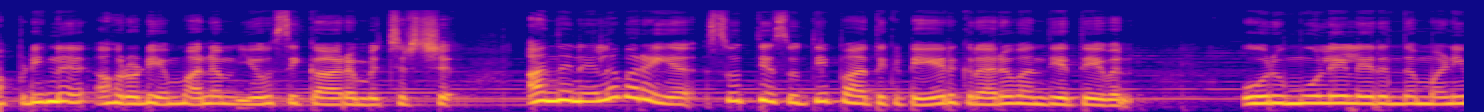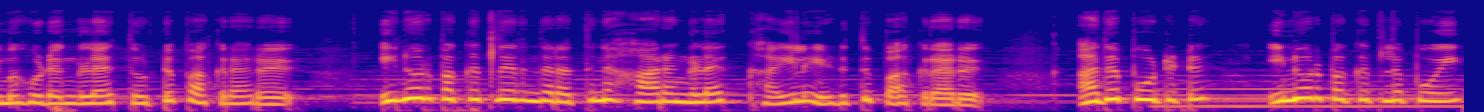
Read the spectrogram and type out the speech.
அப்படின்னு அவருடைய மனம் யோசிக்க ஆரம்பிச்சிருச்சு. அந்த நிலவரைய சுத்தி சுத்தி பார்த்துக்கிட்டே இருக்கிறாரு வந்தியத்தேவன். ஒரு மூலையில இருந்த மணிமகுடங்களை தொட்டு பாக்குறாரு இன்னொரு பக்கத்துல இருந்த ரத்தின ஹாரங்களை கையில எடுத்து பாக்குறாரு அதை போட்டுட்டு இன்னொரு பக்கத்துல போய்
